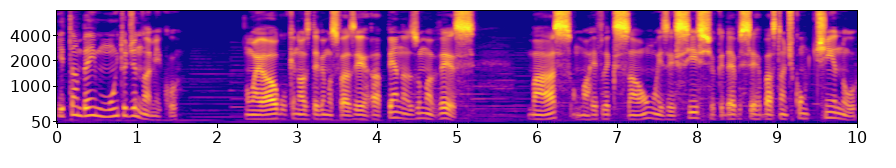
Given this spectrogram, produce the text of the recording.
e também muito dinâmico. Não é algo que nós devemos fazer apenas uma vez, mas uma reflexão, um exercício que deve ser bastante contínuo,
